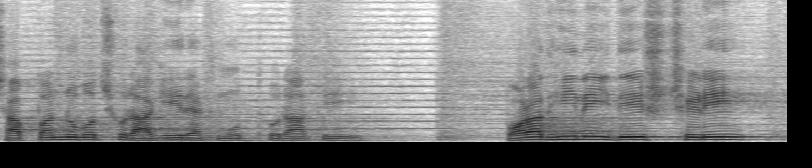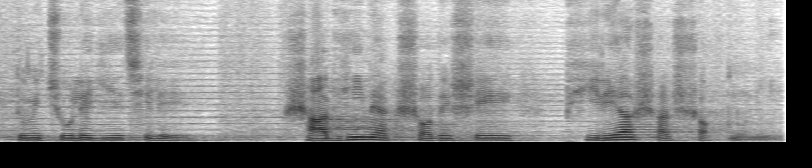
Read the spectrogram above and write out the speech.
ছাপ্পান্ন বছর আগের এক মধ্য রাতে পরাধীন এই দেশ ছেড়ে তুমি চলে গিয়েছিলে স্বাধীন এক স্বদেশে ফিরে আসার স্বপ্ন নিয়ে।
